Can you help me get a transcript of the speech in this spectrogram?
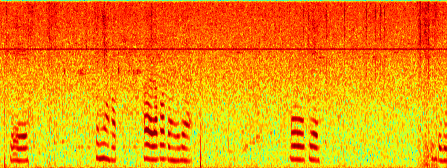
โอเคแค่นี้ครับ เออ แล้วก็ตรงนี้ด้วยโอเคไปดู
